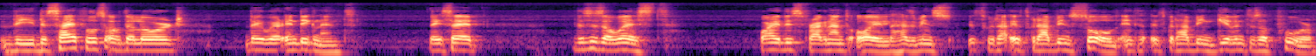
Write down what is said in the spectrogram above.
the disciples of the lord they were indignant they said, This is a waste. Why this fragrant oil has been, it could, have, it could have been sold, it could have been given to the poor.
